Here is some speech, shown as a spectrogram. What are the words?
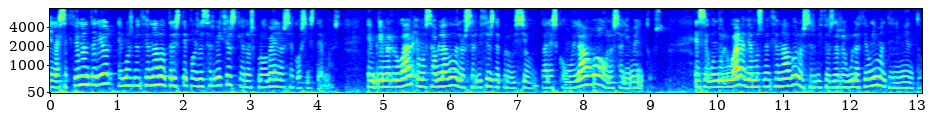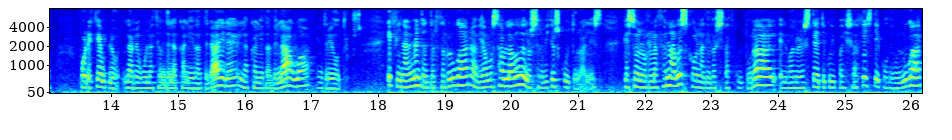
En la sección anterior hemos mencionado tres tipos de servicios que nos proveen los ecosistemas. En primer lugar, hemos hablado de los servicios de provisión, tales como el agua o los alimentos. En segundo lugar, habíamos mencionado los servicios de regulación y mantenimiento, por ejemplo, la regulación de la calidad del aire, la calidad del agua, entre otros. Y finalmente, en tercer lugar, habíamos hablado de los servicios culturales, que son los relacionados con la diversidad cultural, el valor estético y paisajístico de un lugar,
